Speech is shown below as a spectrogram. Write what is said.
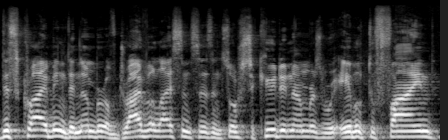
describing the number of driver licenses and social security numbers we're able to find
